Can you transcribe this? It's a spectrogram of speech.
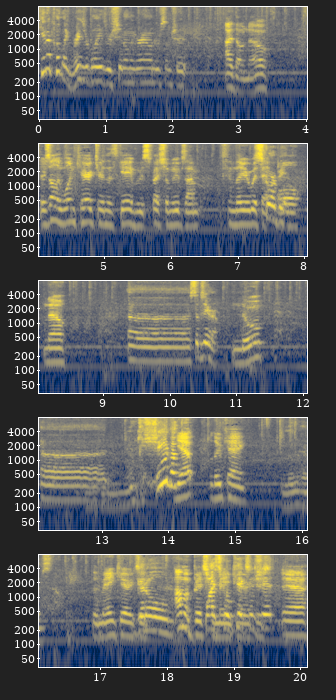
Can I put like razor blades or shit on the ground or some shit? I don't know. There's only one character in this game whose special moves I'm familiar with Scorpion. at all. No. Uh, Sub Zero. Nope. Uh, Sheeva. Yep. Liu Kang. Lou himself. The main character. Good old. I'm a bitch for bicycle main kicks and characters. Yeah.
